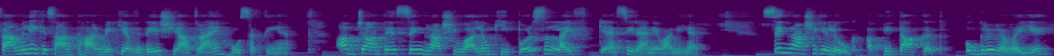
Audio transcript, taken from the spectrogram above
फैमिली के साथ धार्मिक या विदेश यात्राएँ हो सकती हैं। अब जानते हैं सिंह राशि वालों की पर्सनल लाइफ कैसी रहने वाली है। सिंह राशि के लोग, अपनी ताकत, उग्र रवैये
